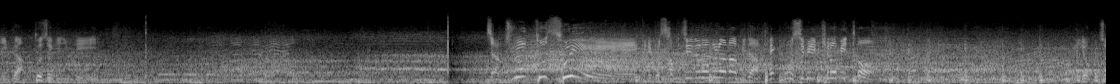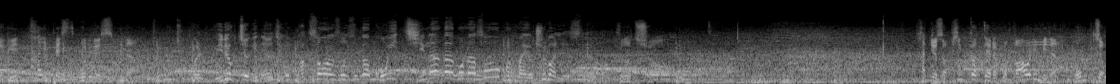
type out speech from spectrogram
리그 압도적인 1위. 자, 주엔투 스윙! 그리고 삼진으로 물러납니다. 151km. 위력적인 하이패스트볼이 됐습니다. 정말 위력적이네요. 지금 박성환 선수가 공이 지나가고 나서 방망이가 출발했어요. 그렇죠. 한유섬 힘껏 때렸고 파울입니다. 몸쪽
